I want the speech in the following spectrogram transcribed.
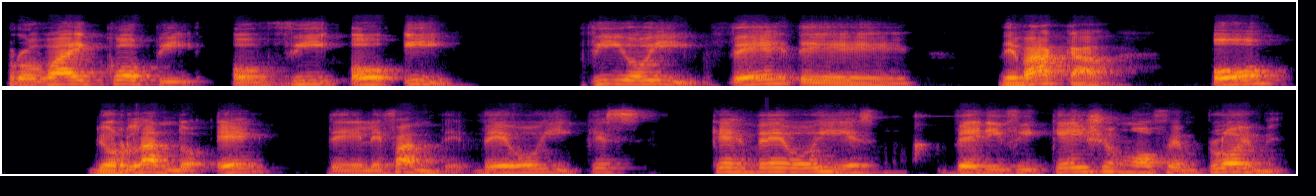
provide copy of VOE. VOE, V de, de vaca, O de Orlando, E de elefante, VOE. ¿Qué es, qué es VOE? Es Verification of Employment.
